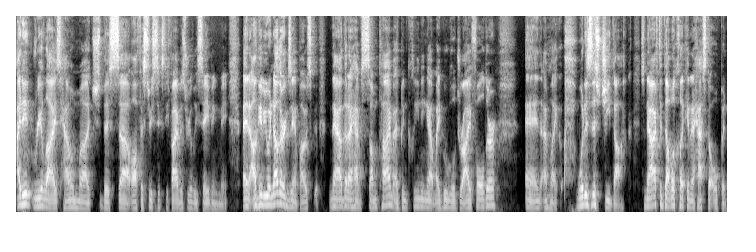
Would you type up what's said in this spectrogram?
I didn't realize how much this uh, Office 365 is really saving me. And I'll give you another example. I was now that I have some time, I've been cleaning out my Google Drive folder, and I'm like, what is this G Doc? So now I have to double click and it has to open.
